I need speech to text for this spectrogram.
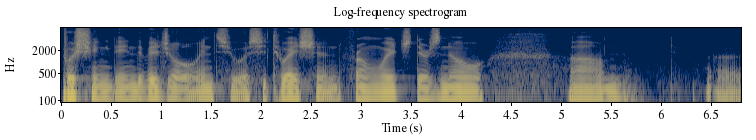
pushing the individual into a situation from which there's no, um, uh,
